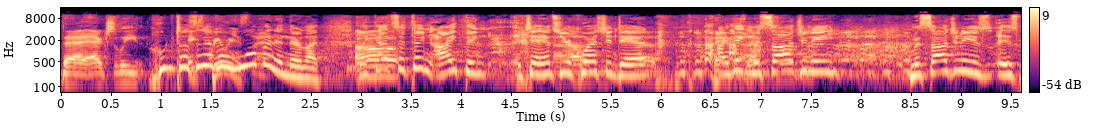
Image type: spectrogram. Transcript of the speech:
that actually Who doesn't have a woman that. in their life? Like that's the uh, thing. I think to answer your uh, question, Dan, uh, I think misogyny, misogyny is, is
